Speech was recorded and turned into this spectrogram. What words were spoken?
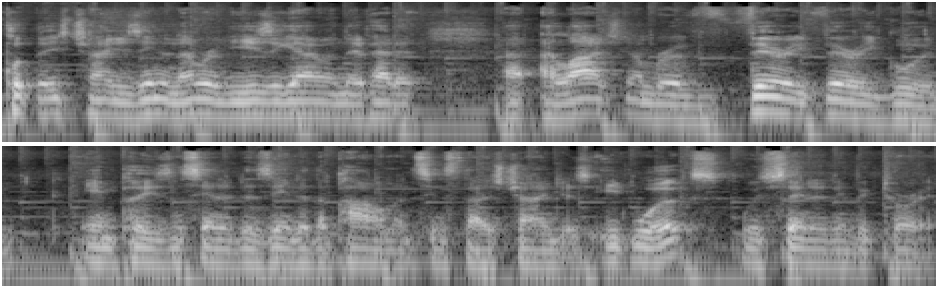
put these changes in a number of years ago and they've had a, a large number of very, very good MPs and senators into the parliament since those changes. It works. We've seen it in Victoria.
